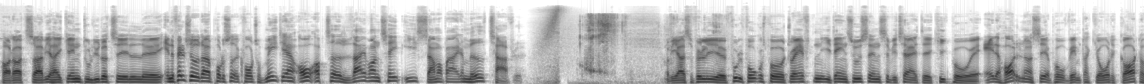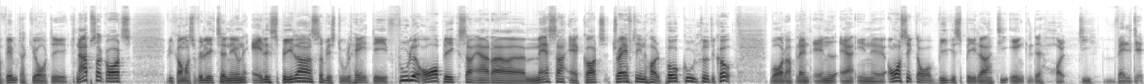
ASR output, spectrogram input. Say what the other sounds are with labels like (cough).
Hot Odds, så er vi her igen. Du lytter til øh, NFL-showet, der er produceret af Kvartrup Media og optaget live on tape i samarbejde med Tafel. Og vi har selvfølgelig øh, fuld fokus på draften i dagens udsendelse. Vi tager et øh, kig på øh, alle holdene og ser på, hvem der gjorde det godt og hvem der gjorde det knap så godt. Vi kommer selvfølgelig ikke til at nævne alle spillere, så hvis du vil have det fulde overblik, så er der masser af godt draftindhold på gulklud.dk, hvor der blandt andet er en øh, oversigt over, hvilke spillere de enkelte hold de valgte.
